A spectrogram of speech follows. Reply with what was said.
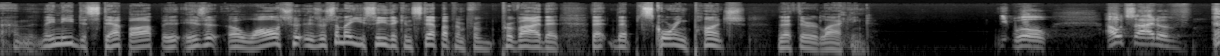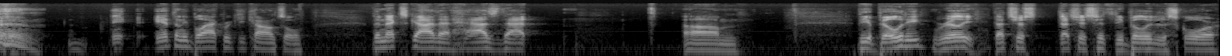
they need to step up? Is it a Walsh? Is there somebody you see that can step up and pro- provide that that that scoring punch that they're lacking? Well, outside of Anthony Black, Ricky Council, the next guy that has that um, the ability, really, that's just that's just it's the ability to score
